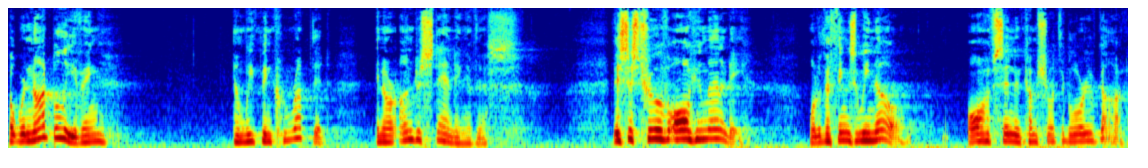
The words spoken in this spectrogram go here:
But we're not believing, and we've been corrupted in our understanding of this. This is true of all humanity. One of the things we know all have sinned and come short the glory of God.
